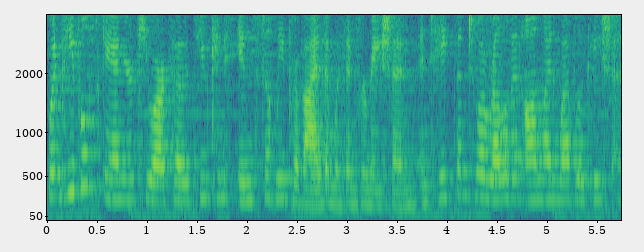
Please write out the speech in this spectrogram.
When people scan your QR codes, you can instantly provide them with information and take them to a relevant online web location.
